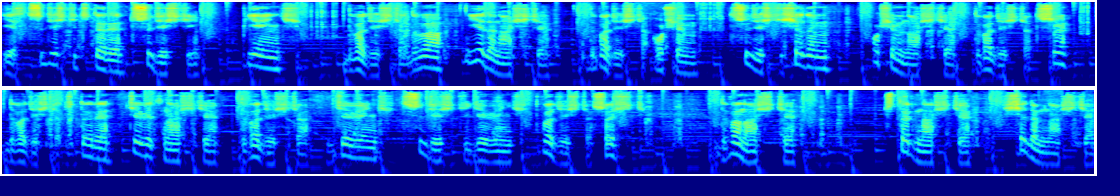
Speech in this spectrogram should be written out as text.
Jest 34, 35, 22, 11, 28, 37, 18, 23, 24, 19, 29, 39, 26, 12, 14, 17,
